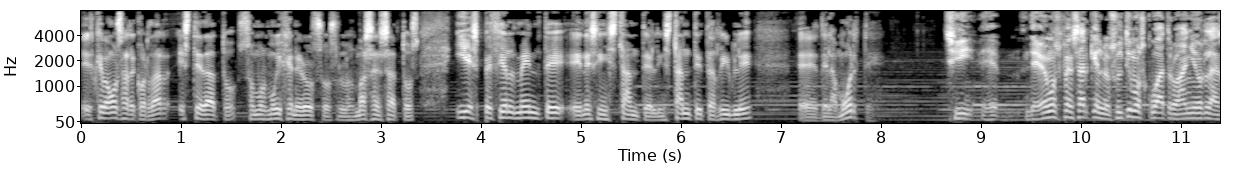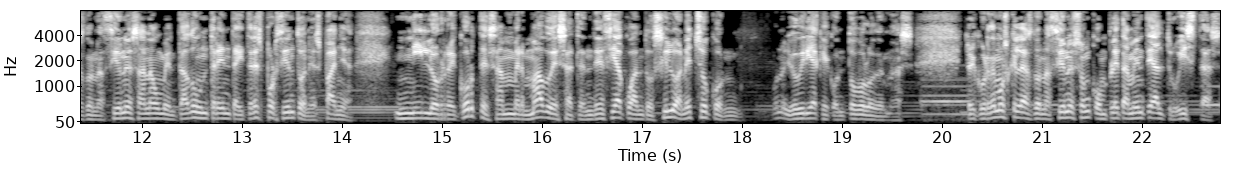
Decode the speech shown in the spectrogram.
Es que vamos a recordar este dato, somos muy generosos, los más sensatos, y especialmente en ese instante, el instante terrible eh, de la muerte. Sí, debemos pensar que en los últimos cuatro años las donaciones han aumentado un 33% en España. Ni los recortes han mermado esa tendencia cuando sí lo han hecho con, bueno, yo diría que con todo lo demás. Recordemos que las donaciones son completamente altruistas.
